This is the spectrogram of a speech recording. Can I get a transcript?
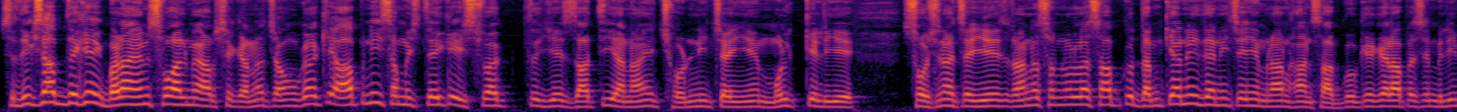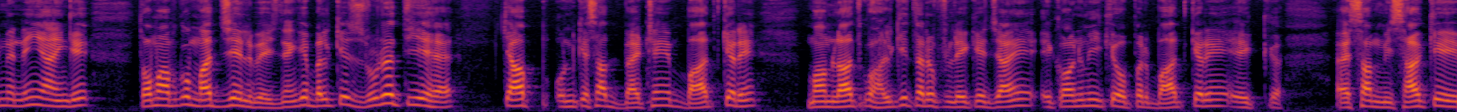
सदीक साहब, देखें, एक बड़ा अहम सवाल मैं आपसे करना चाहूँगा कि आप नहीं समझते कि इस वक्त ये ज़ाती अनाएँ छोड़नी चाहिए, मुल्क के लिए सोचना चाहिए। राना सनल्ला साहब को धमकियाँ नहीं देनी चाहिए इमरान खान साहब को कि अगर आप असम्बली में नहीं आएँगे तो हम आपको मत जेल भेज देंगे, बल्कि ज़रूरत ये है कि आप उनके साथ बैठें, बात करें मामला को हल की तरफ़ लेके जाएँ, इकानमी के ऊपर बात करें, एक ऐसा मिसा के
